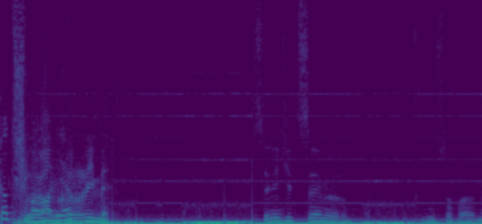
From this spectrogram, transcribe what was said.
Çatışma var Şuradan ya. kırırım mı? Seni hiç sevmiyorum. Mustafa nefret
